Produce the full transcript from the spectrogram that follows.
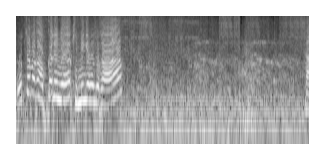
5점어가 없거든요, 김민규 선수가. 자,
